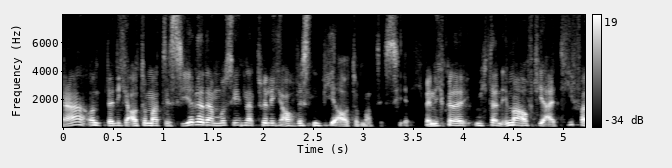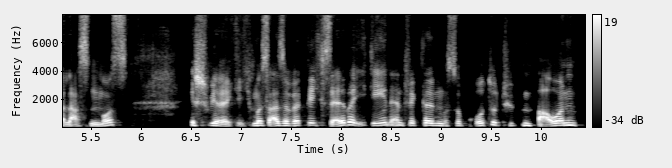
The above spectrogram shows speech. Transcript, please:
Ja, und wenn ich automatisiere, dann muss ich natürlich auch wissen, wie automatisiere ich. Wenn ich mich dann immer auf die IT verlassen muss, ist schwierig. Ich muss also wirklich selber Ideen entwickeln, muss so Prototypen bauen.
